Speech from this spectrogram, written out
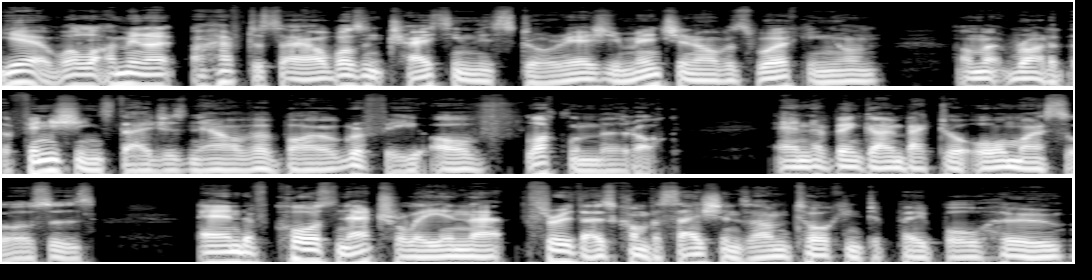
Yeah, well, I mean, I, I, have to say, I wasn't chasing this story. As you mentioned, I was working on, I'm at, right at the finishing stages now of a biography of Lachlan Murdoch and have been going back to all my sources. And of course, naturally, in that, through those conversations, I'm talking to people who,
